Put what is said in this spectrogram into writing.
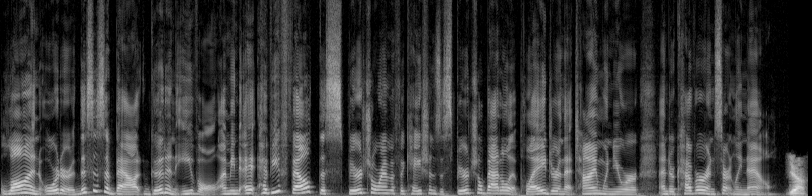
law and order. This is about good and evil. I mean, have you felt the spiritual ramifications, the spiritual battle at play during that time when you were undercover and certainly now? Yeah,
